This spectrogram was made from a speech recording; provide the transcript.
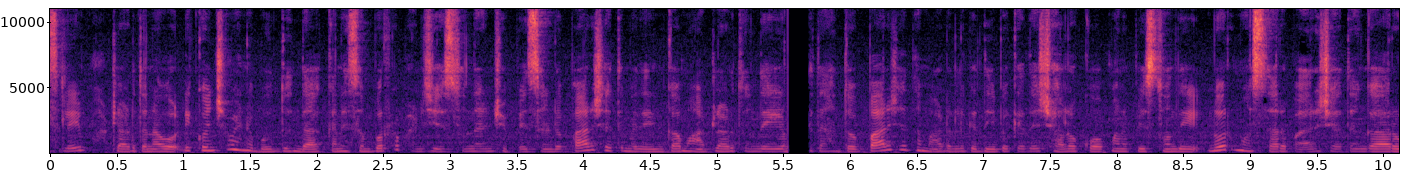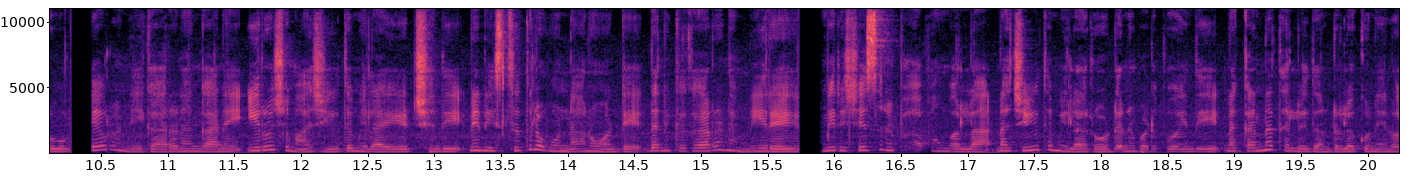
అసలు ఏం మాట్లాడుతున్నావు? నీకు కొంచెమైనా బుద్ధి ఉందా? కనీసం బుర్ర పని చేస్తుందని చెప్పేసాడు పారిశాతం మీద ఇంకా మాట్లాడుతుంది. దాంతో పారిజాతం మాటలకి దీపకైతే చాలా కోపం అనిపిస్తుంది. నోరు మోస్తారు పారిశాతం గారు. కేవలం నీ కారణంగానే ఈ రోజు మా జీవితం ఇలా ఏడ్చింది. నేను ఈ స్థితిలో ఉన్నాను అంటే దానికి కారణం మీరే. మీరు చేసిన పాపం వల్ల నా జీవితం ఇలా రోడ్డున పడిపోయింది. నా కన్న తల్లిదండ్రులకు నేను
